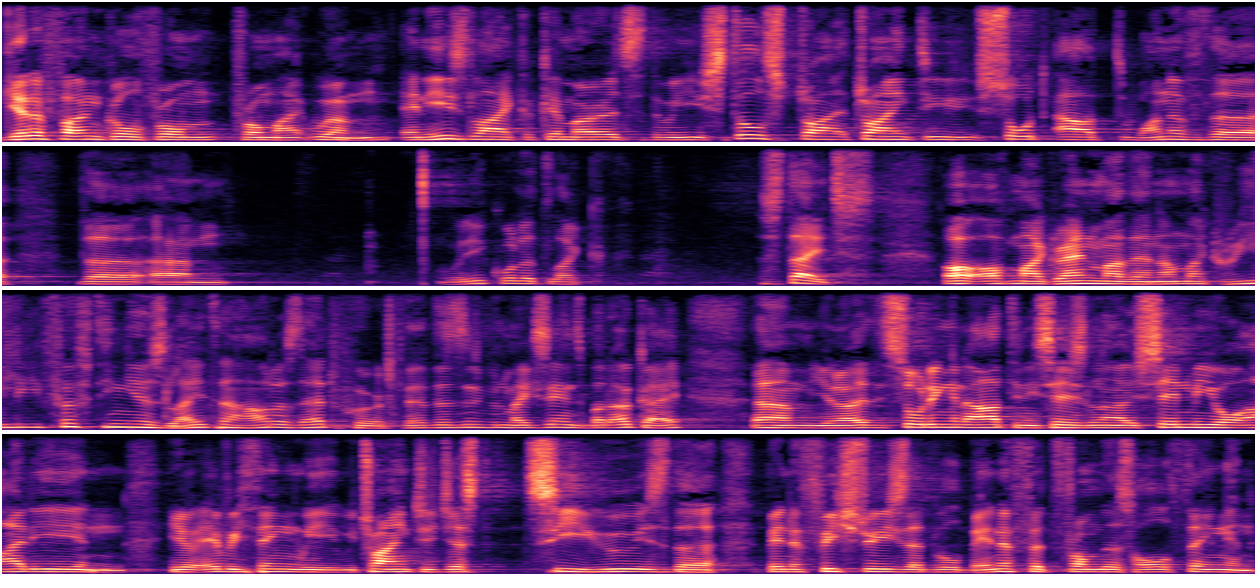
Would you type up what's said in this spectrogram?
get a phone call from, from my um, and he's like, okay, Mauritz, we're still try, trying to sort out one of the, the um, what do you call it, like, states of my grandmother. And I'm like, really? 15 years later? How does that work? That doesn't even make sense. But okay, um, you know, sorting it out. And he says, no, send me your ID and you know, everything. We, we're trying to just see who is the beneficiaries that will benefit from this whole thing. And,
